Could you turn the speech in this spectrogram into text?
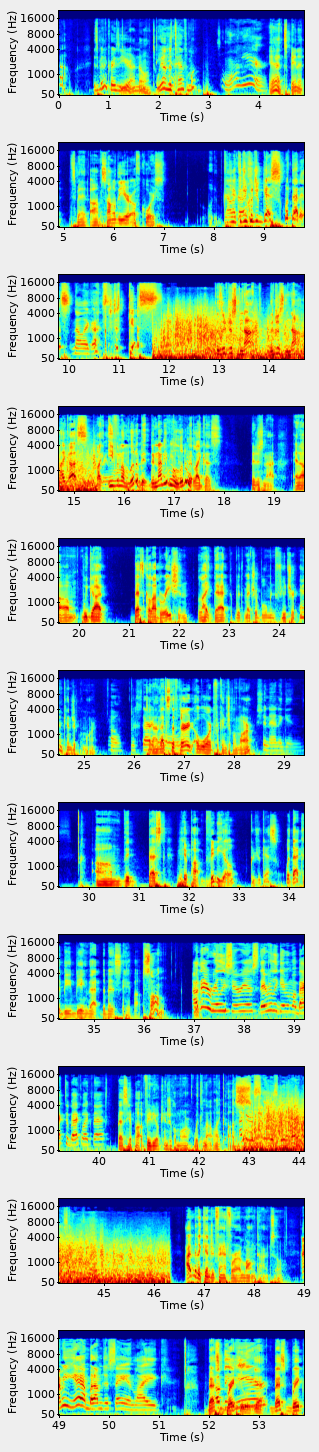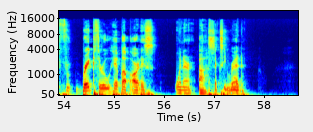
It's been a crazy year. I know. We're on the tenth month. It's a long year. Yeah, it's been it. It's been it. Um, song of the year, of course. Could, you, like could you could you guess what that is? Not like us. just guess. Because they're just not. They're just not like us. Like really? even a little bit. They're not even a little bit like us. They're just not. And um, we got best collaboration like that with Metro Boomin, Future, and Kendrick Lamar. Oh, which started. So now that's the third award for Kendrick Lamar. Shenanigans. Um, the best hip hop video. Could you guess what that could be? Being that the best hip hop song. Are they really serious? They really gave him a back to back like that? Best hip hop video, Kendrick Lamar with Not Like Us. I guess it was good. Everybody said it was good. I've been a Kendrick fan for a long time, so. I mean, yeah, but I'm just saying, like. Best breakthrough, year? yeah. Best break breakthrough hip hop artist winner, uh, Sexyy Red.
